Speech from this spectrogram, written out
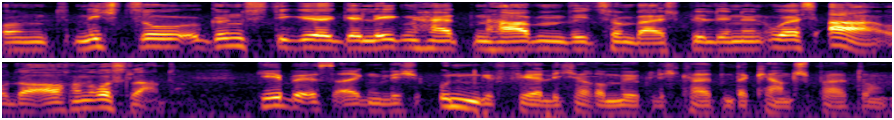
und nicht so günstige Gelegenheiten haben wie zum Beispiel in den USA oder auch in Russland. Gäbe es eigentlich ungefährlichere Möglichkeiten der Kernspaltung?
